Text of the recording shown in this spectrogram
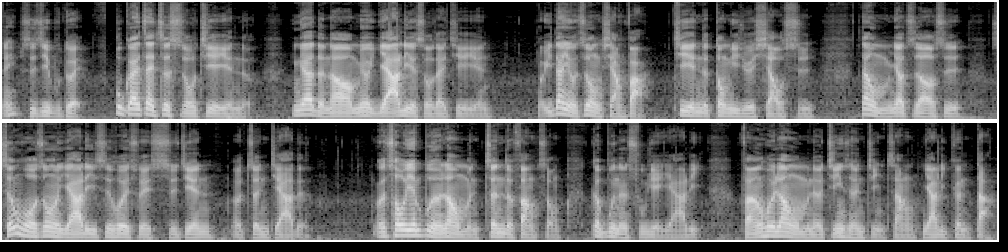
哎，时机不对，不该在这时候戒烟的，应该要等到没有压力的时候再戒烟。一旦有这种想法，戒烟的动力就会消失。但我们要知道的是，生活中的压力是会随时间而增加的。而抽烟不能让我们真的放松，更不能纾解压力，反而会让我们的精神紧张，压力更大。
